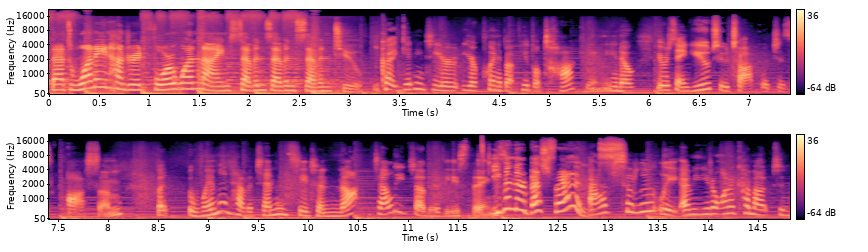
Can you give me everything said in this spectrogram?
That's 1 800 419 7772. Getting to your, your point about people talking, you know, you were saying you two talk, which is awesome, but women have a tendency to not tell each other these things. Even their best friends. Absolutely. I mean, you don't want to come out to,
